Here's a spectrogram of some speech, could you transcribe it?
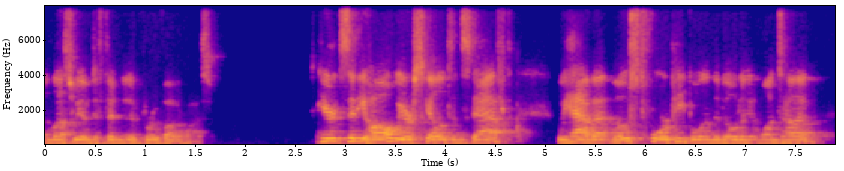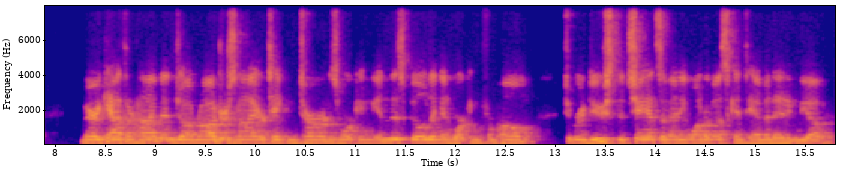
unless we have definitive proof otherwise. Here at City Hall, we are skeleton staffed. We have at most four people in the building at one time. Mary Catherine Hyman, John Rogers, and I are taking turns working in this building and working from home to reduce the chance of any one of us contaminating the other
